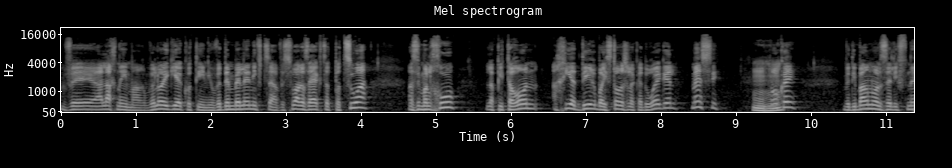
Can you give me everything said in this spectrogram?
והלך נאמר, ולא הגיע קוטיניו, ודמבלה נפצע, וסוארז היה קצת פצוע, אז הם הלכו לפתרון הכי אדיר בהיסטוריה של הכדורגל, מסי. אוקיי? ודיברנו על זה לפני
